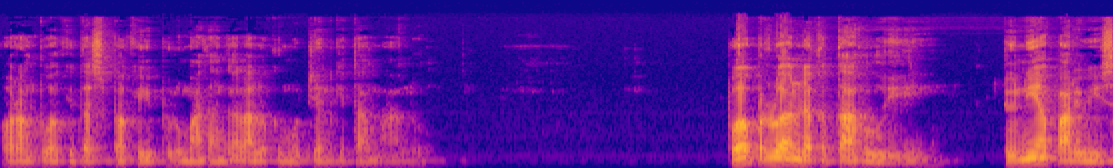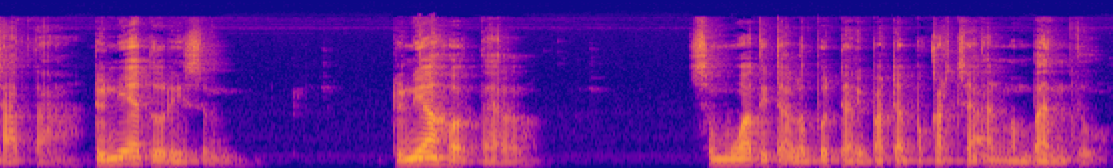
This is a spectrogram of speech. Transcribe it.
orang tua kita sebagai ibu rumah tangga lalu kemudian kita malu. Bahwa perlu Anda ketahui, dunia pariwisata, dunia turisme, dunia hotel, semua tidak luput daripada pekerjaan membantu.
